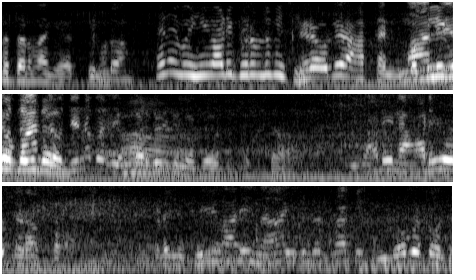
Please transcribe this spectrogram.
खतरनाक आहे actually. नाही नाही, मग ही गाडी फिरवली कशी? फिरवली ना हाताने. Public होतं माणसं इथं. होती ना बरं. शंभर दीडशे लोक होते. ही गाडी ना आडवी होते रस्त्याला इकडे. ही दोघंच होते.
